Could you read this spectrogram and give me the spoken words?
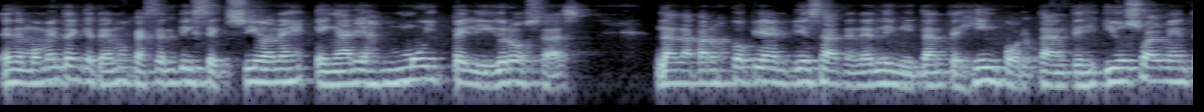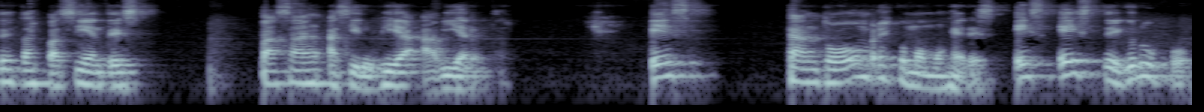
en el momento en que tenemos que hacer disecciones en áreas muy peligrosas, la laparoscopia empieza a tener limitantes importantes y usualmente estas pacientes pasan a cirugía abierta es tanto hombres como mujeres. Es este grupo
